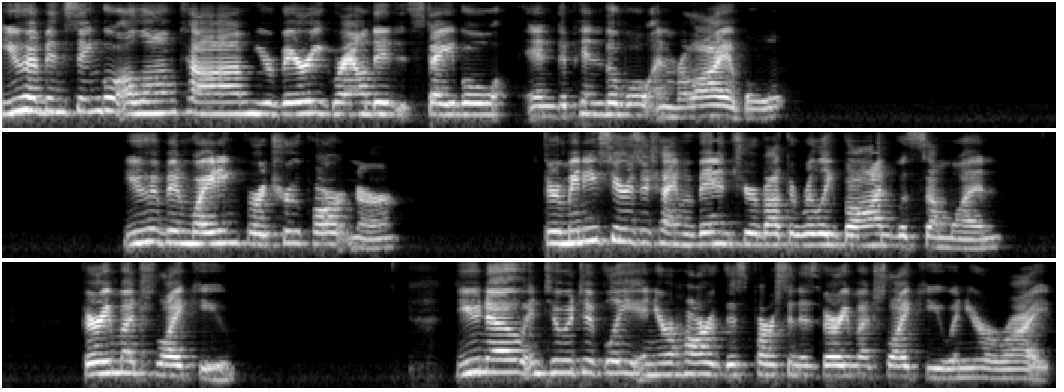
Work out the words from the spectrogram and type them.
you have been single a long time. You're very grounded, stable, and dependable and reliable. You have been waiting for a true partner. Through many series of shame events, you're about to really bond with someone very much like you. You know intuitively in your heart this person is very much like you, and you're right.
